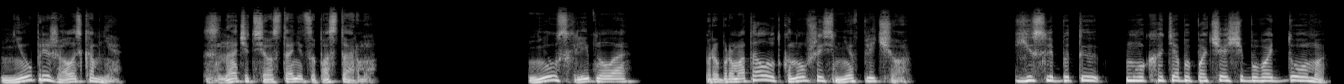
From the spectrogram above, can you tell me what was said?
Ню прижалась ко мне. «Значит, все останется по-старому». Ню схлипнула, пробормотала, уткнувшись мне в плечо. «Если бы ты мог хотя бы почаще бывать дома.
